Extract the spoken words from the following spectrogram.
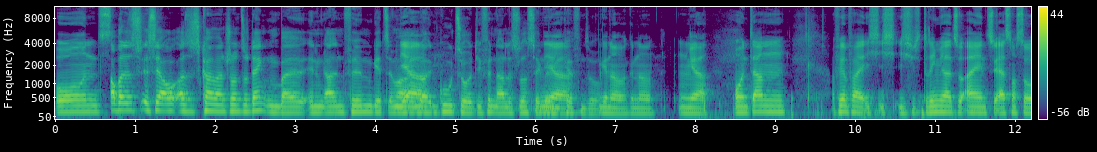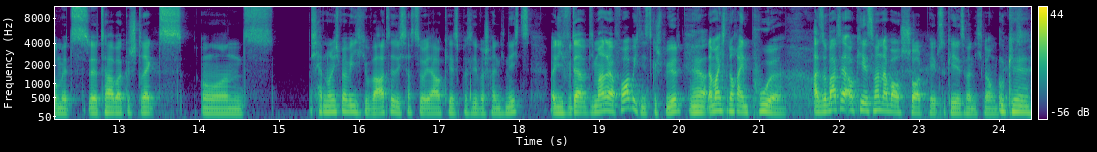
Und Aber das ist ja auch, also das kann man schon so denken, weil in allen Filmen geht es immer Ja. den Leuten gut so, die finden alles lustig, wenn ja, die kiffen so. genau, genau. Ja. Und dann, auf jeden Fall, ich, ich, ich drehe mir halt so ein, zuerst noch so mit äh, Tabak gestreckt und ich habe noch nicht mal wirklich gewartet. Ich dachte so, ja, okay, es passiert wahrscheinlich nichts. Weil die, da, die Male davor habe ich nichts gespürt. Ja. Dann mache ich noch einen pur. Also warte, okay, es waren aber auch Short Papes, okay, es waren nicht Long Papes. Okay.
